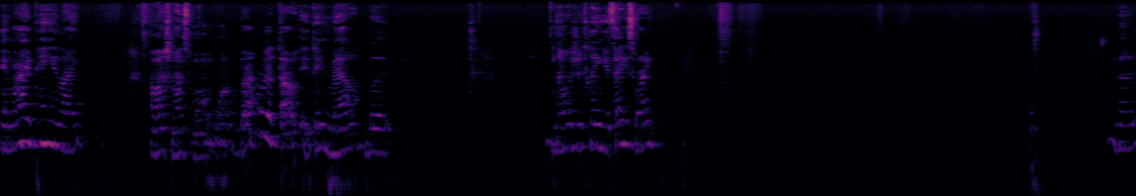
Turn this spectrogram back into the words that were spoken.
in my opinion, like I wash my warm water, but I really thought it didn't matter. But as long as you clean your face, right? But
